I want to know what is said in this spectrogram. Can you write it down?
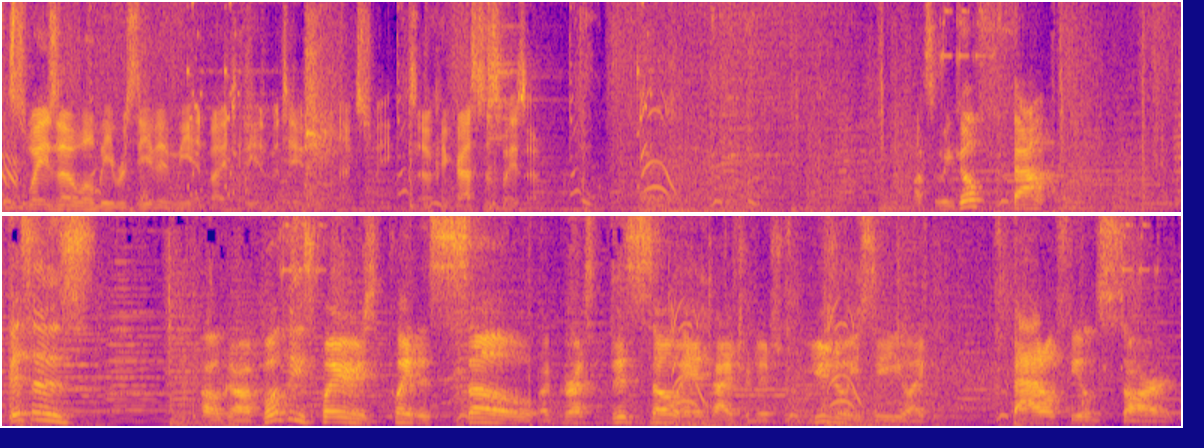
Swazo will be receiving the invite to the invitational next week. So congrats to. Uh, So we go Fountain. This is. Oh god, both these players play this so aggressive. This is so anti-traditional. Usually you see like Battlefield start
